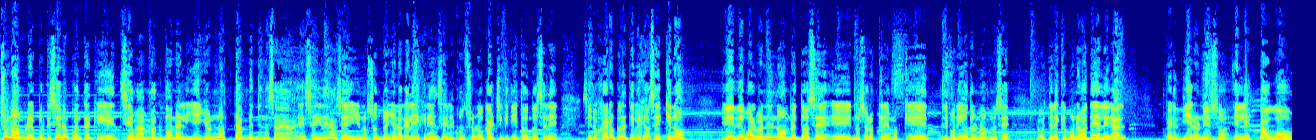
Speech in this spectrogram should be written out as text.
su nombre, porque se dieron cuenta que se llamaban McDonald's y ellos no están vendiendo esa, esa idea. O sea, ellos no son dueños locales, ellos querían seguir con su local chiquitito. Entonces le, se enojaron con el tipo y dijeron, ¿sabes qué no? Eh, devuelvan el nombre, entonces eh, nosotros queremos que le ponéis otro nombre, no sé. La cuestión es que fue una batalla legal, perdieron eso, él les pagó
